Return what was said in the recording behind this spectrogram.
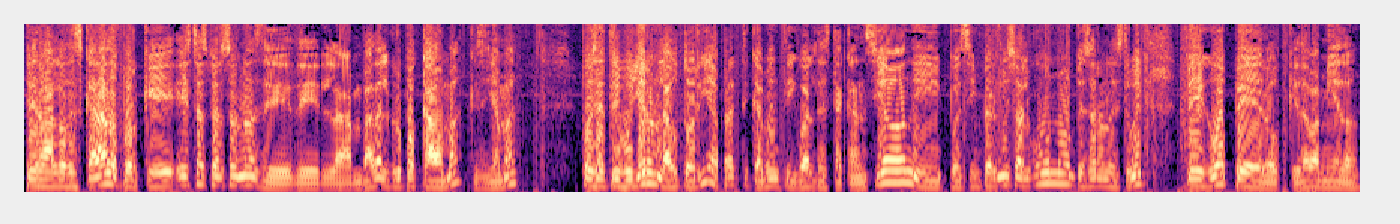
Pero a lo descarado, porque estas personas de, de lambada, el grupo Kaoma, que se llama, pues atribuyeron la autoría prácticamente igual de esta canción y pues sin permiso alguno empezaron a distribuir. Pegó pero que daba miedo.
